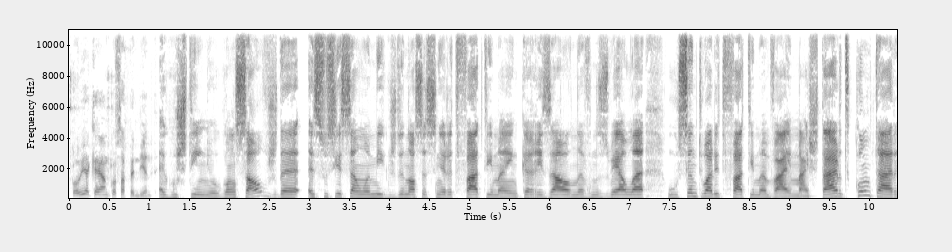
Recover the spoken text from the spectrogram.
todavía quedan cosas pendientes. Agostinho Gonçalves, da Associação Amigos de Nossa Senhora de Fátima, em Carrizal, na Venezuela, o Santuário de Fátima vai mais tarde contar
